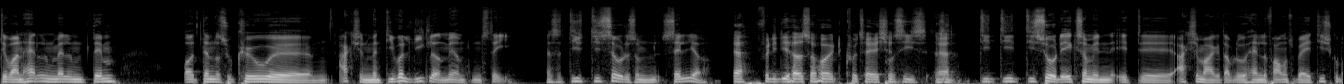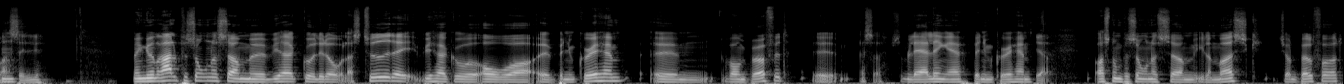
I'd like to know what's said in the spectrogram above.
det var en handel mellem dem og dem, der skulle købe øh, aktien, men de var ligeglade med, om den steg. Altså, de, de så det som sælger. Ja, fordi de havde så højt quotation. Præcis. Ja. Altså, de, de, de så det ikke som en, et øh, aktiemarked, der blev handlet frem og tilbage. De skulle bare Mm. mm. sælge. Men generelt personer, som øh, vi har gået lidt over Lars Tøde i dag, vi har gået over øh, Benjamin Graham, øh, Warren Buffett, øh, altså som lærling af Benjamin Graham. Ja. Også nogle personer som Elon Musk, John Belfort.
